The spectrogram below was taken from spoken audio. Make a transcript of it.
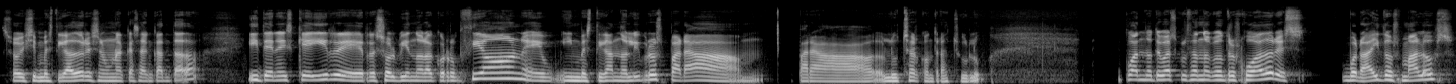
Sois investigadores en una casa encantada y tenéis que ir eh, resolviendo la corrupción, eh, investigando libros para, para luchar contra Chulu. Cuando te vas cruzando con otros jugadores, bueno, hay dos malos,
